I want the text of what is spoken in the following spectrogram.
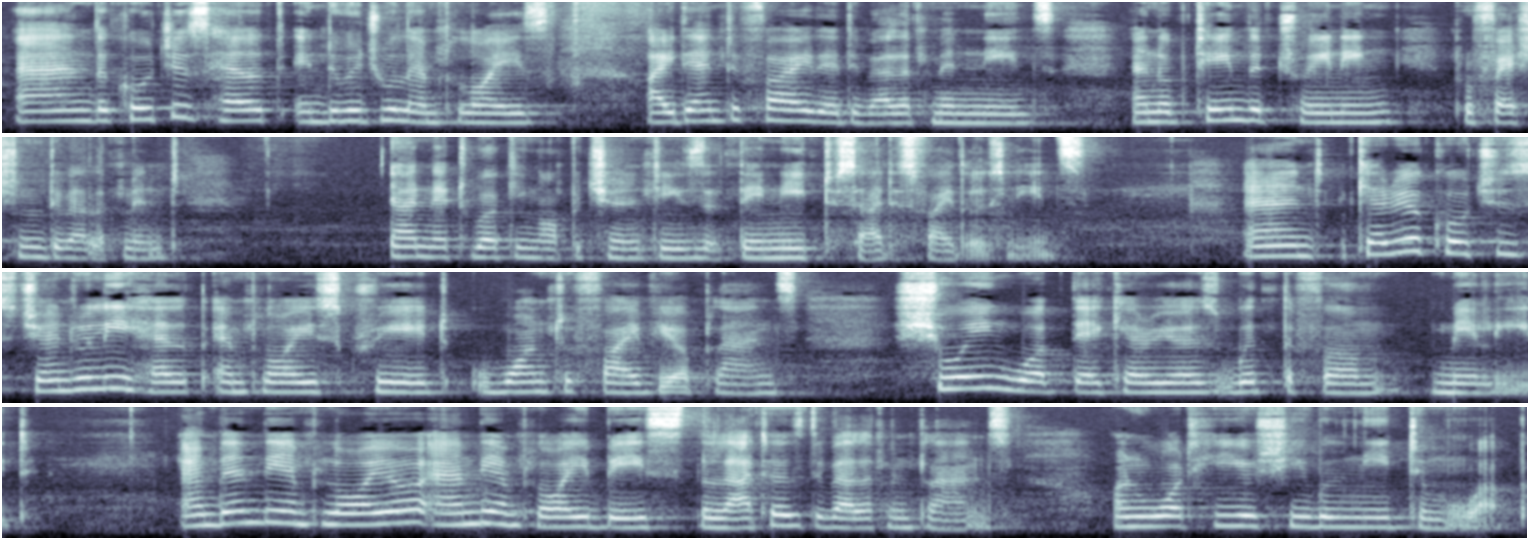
And the coaches helped individual employees identify their development needs and obtain the training, professional development, and networking opportunities that they need to satisfy those needs. And career coaches generally help employees create one to five year plans, showing what their careers with the firm may lead. And then the employer and the employee base the latter's development plans on what he or she will need to move up.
